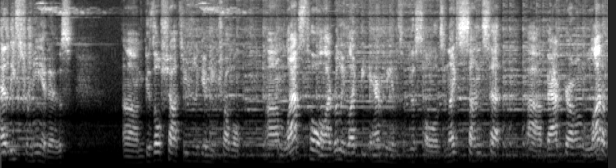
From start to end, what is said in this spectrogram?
At least for me it is. Because um, those shots usually give me trouble. Um, last hole, I really like the ambience of this hole. It's a nice sunset uh, background, a lot of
